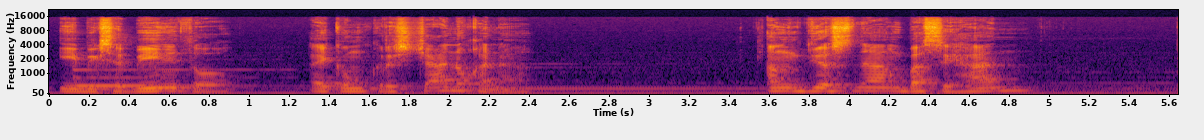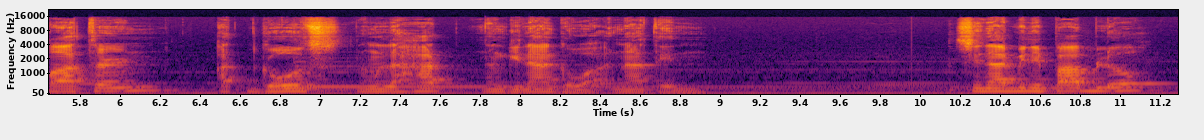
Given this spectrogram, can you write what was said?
Ibig sabihin nito ay kung kristyano ka na, ang Diyos na ang basihan, pattern at goals ng lahat ng ginagawa natin. Sinabi ni Pablo,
